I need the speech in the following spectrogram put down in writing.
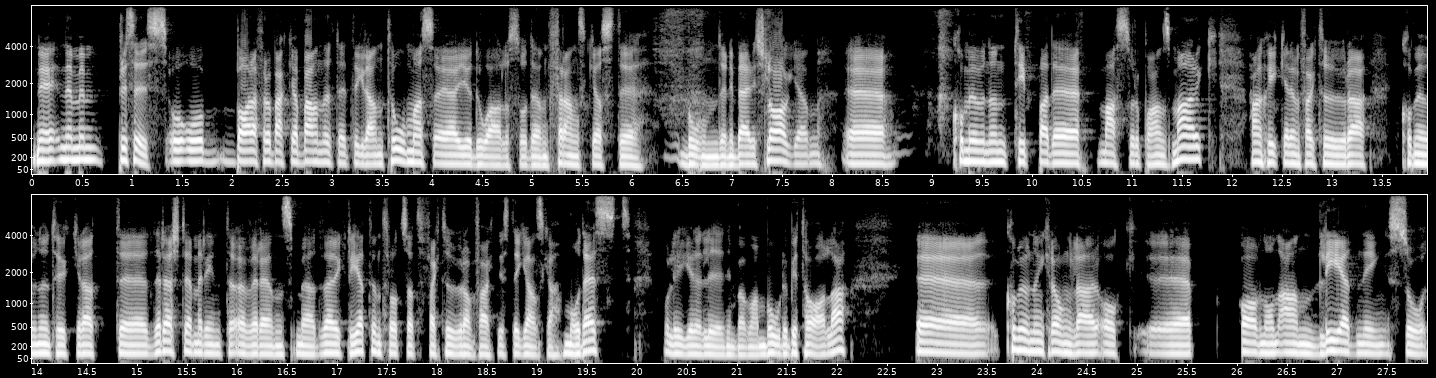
Nej, nej men precis. Och, och, bara för att backa bandet lite grann. Thomas är ju då alltså den franskaste bonden i Bergslagen. Eh, kommunen tippade massor på hans mark. Han skickade en faktura kommunen tycker att eh, det där stämmer inte överens med verkligheten trots att fakturan faktiskt är ganska modest och ligger i linje med vad man borde betala. Eh, kommunen krånglar och eh, av någon anledning så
